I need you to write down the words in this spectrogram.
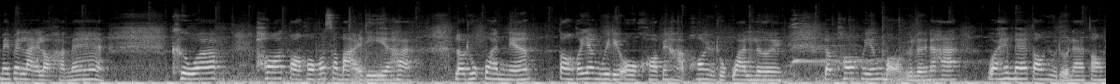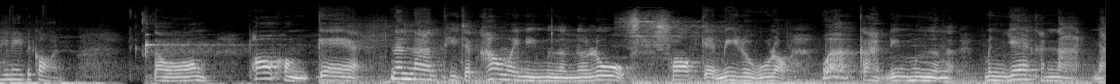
ไม่เป็นไรหรอกค่ะแม่ คือว่าพ่อตองเขาก็สบายดีอะค่ะ แล้วทุกวันเนี้ยตองก็ยังวิดีโอคอลไปหาพ่ออยู่ทุกวันเลย แล้วพ่อเขายังบอกอยู่เลยนะคะ ว่าให้แม่ตองอยู่ดูแลตองที่นี่ไปก่อน ตอง พ่อของแกนานๆทีจะเข้ามาในเมืองนะลูก พ่อแกไม่รู้หรอกว่าอากาศในเมืองอะมันแย่ขนาดไหน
